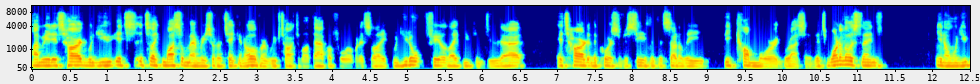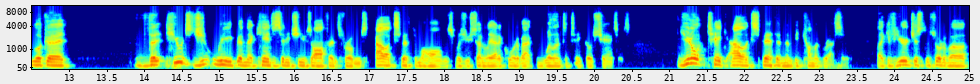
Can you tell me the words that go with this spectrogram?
I mean, it's hard when you it's it's like muscle memory sort of taking over, and we've talked about that before. But it's like when you don't feel like you can do that, it's hard in the course of a season to suddenly become more aggressive. It's one of those things, you know, when you look at the huge leap in the Kansas City Chiefs offense from Alex Smith to Mahomes was you suddenly had a quarterback willing to take those chances. You don't take Alex Smith and then become aggressive. Like if you're just a sort of a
